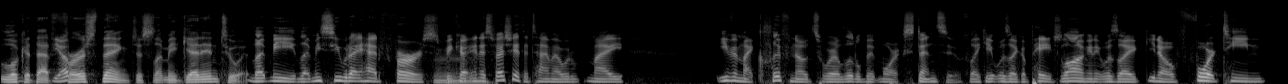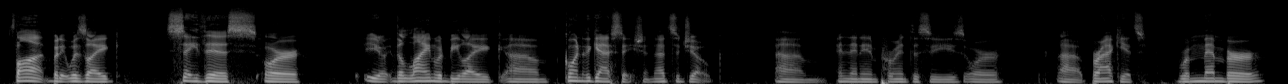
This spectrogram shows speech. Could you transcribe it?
look at that Yep. first thing. Just let me get into it. Let me let me see what I had first because Mm. and especially at the time I would my even my cliff notes were a little bit more extensive. Like it was like a page long and it was like, you know, 14 font, but it was like say this or you know, the line would be like um, going to the gas station. That's a joke. Um, and then in parentheses or uh, brackets, remember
